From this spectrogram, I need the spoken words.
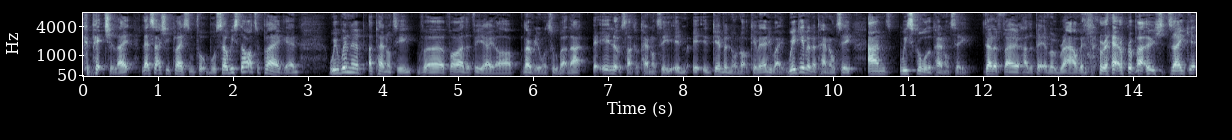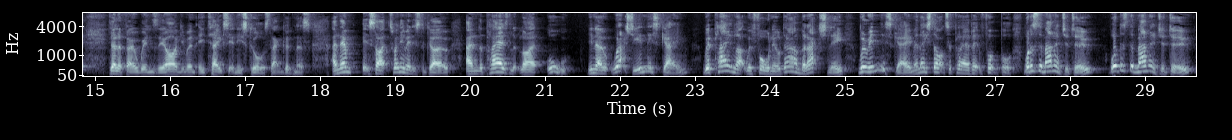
capitulate. Let's actually play some football. So we start to play again. We win a, a penalty uh, via the VAR. Don't really want to talk about that. It, it looks like a penalty, it, it, given or not given. Anyway, we're given a penalty and we score the penalty. Deulofeu has a bit of a row with Pereyra about who should take it. Deulofeu wins the argument. He takes it and he scores. Thank goodness. And then it's like 20 minutes to go, and the players look like, oh, you know, we're actually in this game. We're playing like we're 4 0 down, but actually, we're in this game, and they start to play a bit of football. What does the manager do? What does the manager do?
